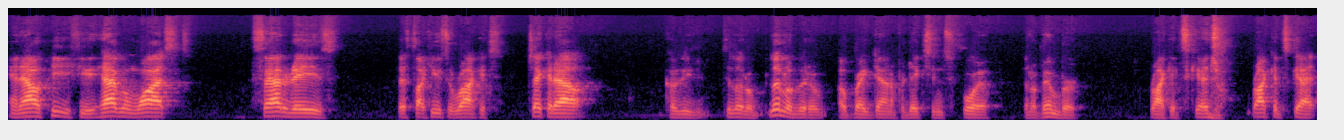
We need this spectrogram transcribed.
And LP, if you haven't watched Saturday's Let's Talk Houston Rockets, check it out because we did a little little bit of a breakdown of predictions for the November Rocket schedule. Rockets got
